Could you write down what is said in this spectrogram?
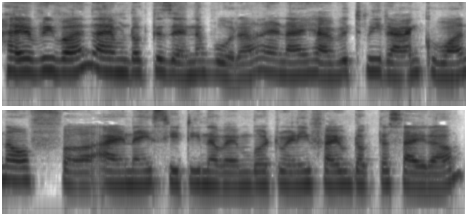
Hi everyone, I am Dr. Zainab Vora and I have with me rank 1 of uh, INICET November 25, Dr. Sairam.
